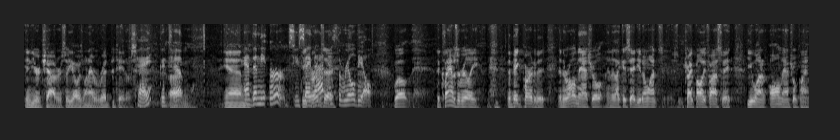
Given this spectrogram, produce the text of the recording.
into your chowder, so you always want to have red potatoes. Okay, good tip. Um, And, and then the herbs. You say herbs that are- is the real deal. Well, the clams are really the big part of it, and they're all natural. And like I said, you don't want tripolyphosphate. You want an all natural clam.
